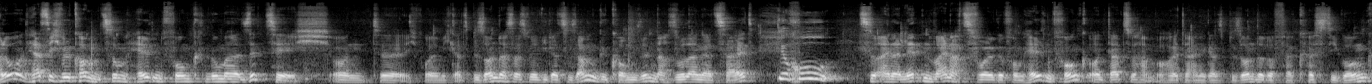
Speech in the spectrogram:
Hallo und herzlich willkommen zum Heldenfunk Nummer 70. Und äh, ich freue mich ganz besonders, dass wir wieder zusammengekommen sind nach so langer Zeit. Juhu! Zu einer netten Weihnachtsfolge vom Heldenfunk. Und dazu haben wir heute eine ganz besondere Verköstigung.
